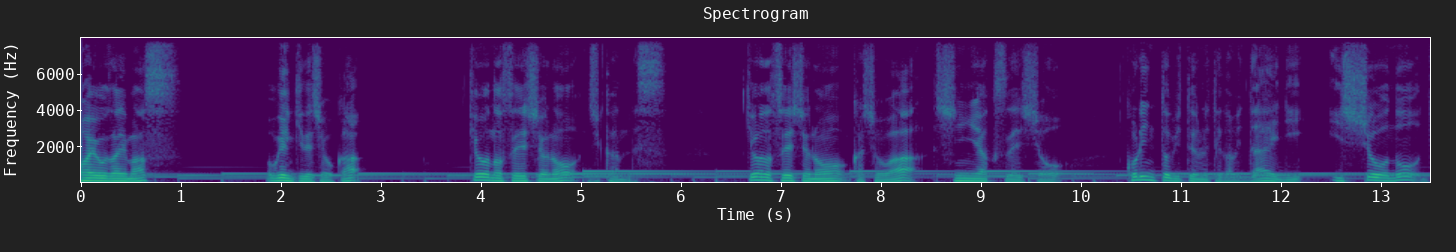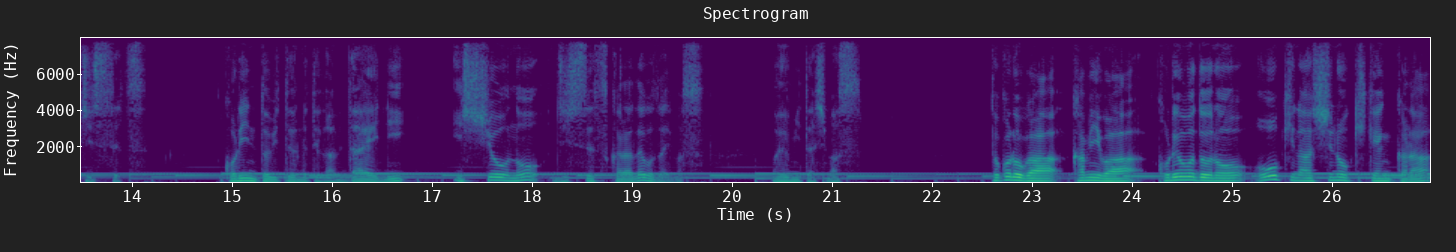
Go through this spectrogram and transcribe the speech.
はようございます。お元気でしょうか？今日の聖書の時間です。今日の聖書の箇所は新約聖書コリント人への手紙第2一章の実節。コリント人への手紙第2一章の実節からでございます。お読みいたします。ところが神はこれほどの大きな死の危険から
